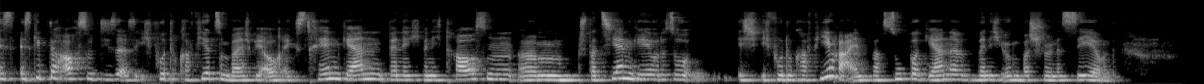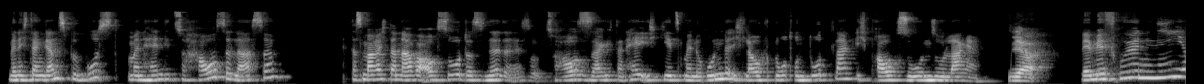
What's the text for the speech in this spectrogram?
Es, es gibt doch auch so diese, also ich fotografiere zum Beispiel auch extrem gern, wenn ich, wenn ich draußen ähm, spazieren gehe oder so. Ich, ich fotografiere einfach super gerne, wenn ich irgendwas Schönes sehe. Und wenn ich dann ganz bewusst mein Handy zu Hause lasse, das mache ich dann aber auch so, dass, ne, also zu Hause sage ich dann, hey, ich gehe jetzt meine Runde, ich laufe dort und dort lang, ich brauche so und so lange. Ja. Wäre mir früher nie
